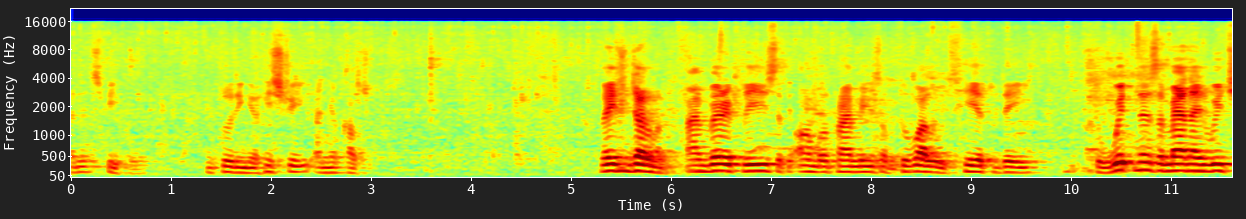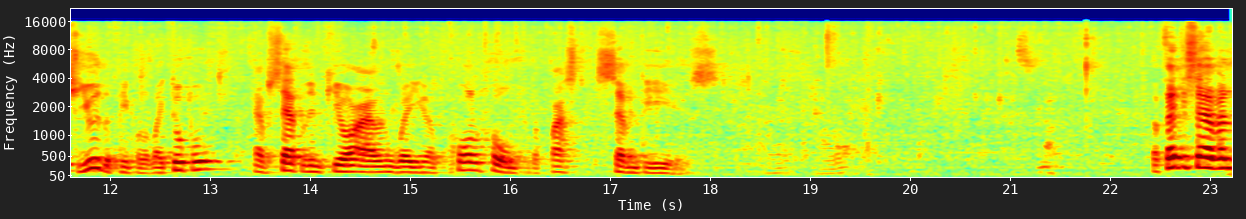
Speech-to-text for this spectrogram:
and its people, including your history and your culture. Ladies and gentlemen, I am very pleased that the Honorable Prime Minister of Tuvalu is here today to witness the manner in which you, the people of Vaitupu, have settled in Kioa Island where you have called home for the past 70 years. The 37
